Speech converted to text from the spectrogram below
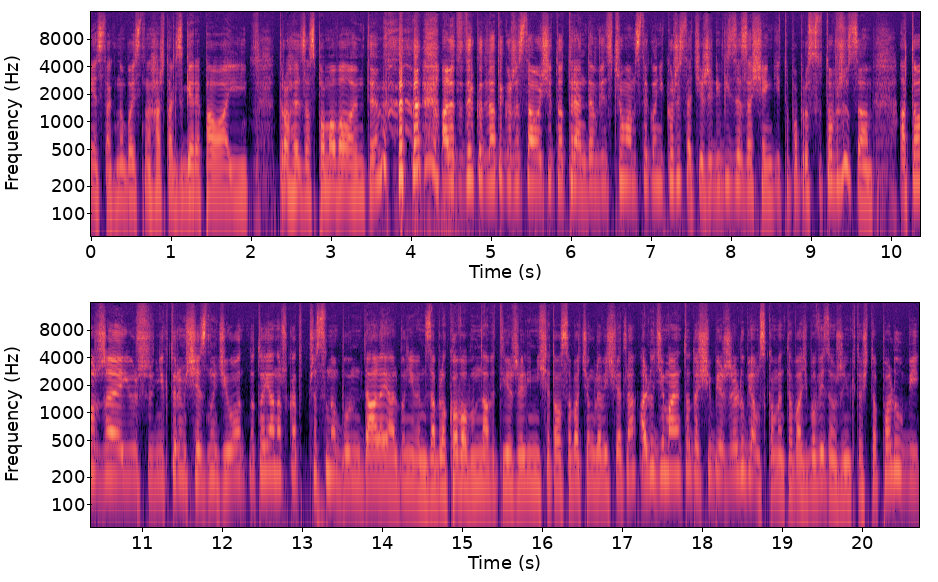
jest tak, no bo jest ten hashtag zgierepała i trochę zaspamowałem tym, ale to tylko dlatego, że stało się to trendem, więc czemu mam z tego nie korzystać? Jeżeli widzę zasięgi, to po prostu to wrzucam. A to, że już niektórym się znudziło, no to ja na przykład przesunąłbym dalej albo nie wiem, zablokowałbym nawet, jeżeli mi się ta osoba ciągle wyświetla, a ludzie mają to do siebie, że lubią skomentować, bo wiedzą, że im ktoś to polubi,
